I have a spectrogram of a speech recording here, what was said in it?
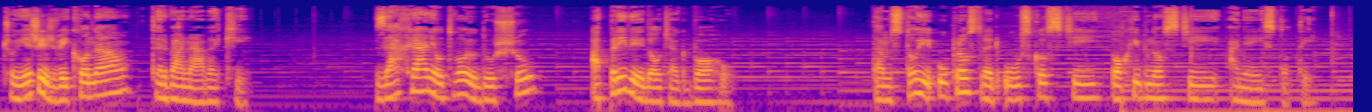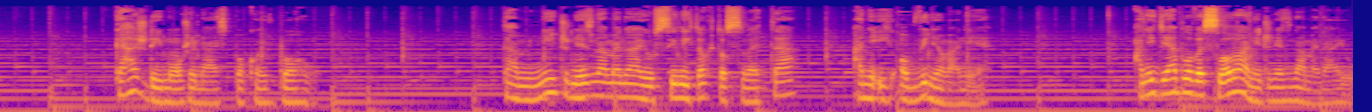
Čo Ježiš vykonal, trvá na veky. Zachránil tvoju dušu a priviedol ťa k Bohu. Tam stojí uprostred úzkosti, pochybností a neistoty. Každý môže nájsť pokoj v Bohu. Tam nič neznamenajú sily tohto sveta, ani ich obviňovanie. Ani diablové slova nič neznamenajú.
